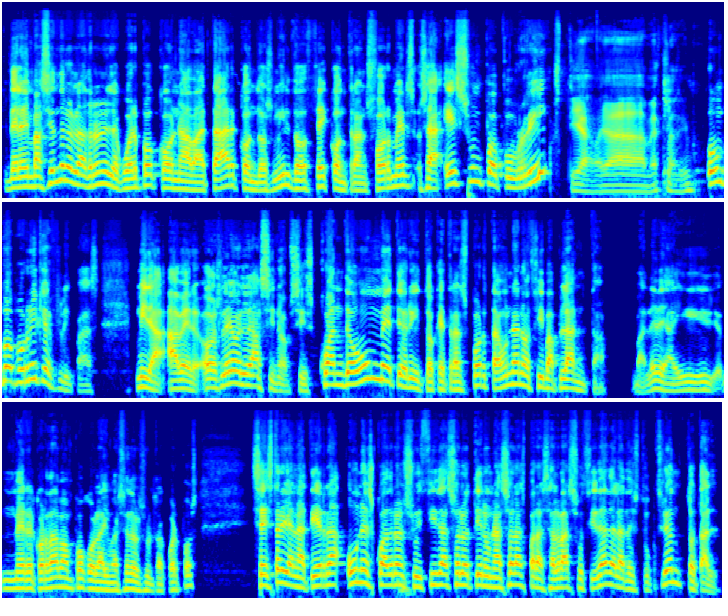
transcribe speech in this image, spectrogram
de la invasión de los ladrones de cuerpo con Avatar, con 2012, con Transformers. O sea, es un popurrí Hostia, vaya mezcla, sí. un popurrí que flipas. Mira, a ver, os leo la sinopsis. Cuando un meteorito que transporta una nociva planta, ¿vale? De ahí me recordaba un poco la invasión de los ultracuerpos, se estrella en la Tierra, un escuadrón suicida solo tiene unas horas para salvar su ciudad de la destrucción total.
